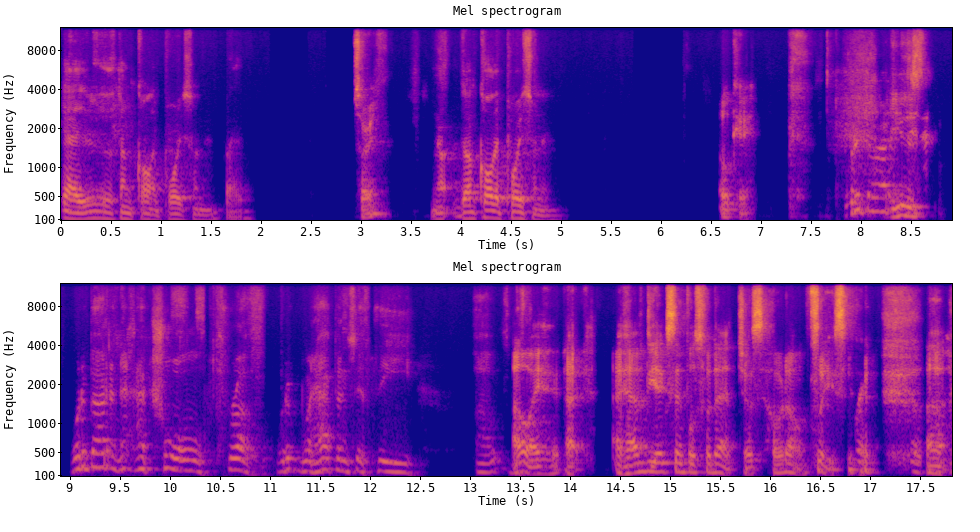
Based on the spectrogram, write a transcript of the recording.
Yeah, you just don't call it poisoning, but sorry? no, don't call it poisoning. Okay. What about, use, what about an actual throw? What, what happens if the? uh, oh, I, I, I have the examples for that. Just hold on, please. Right. Uh,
